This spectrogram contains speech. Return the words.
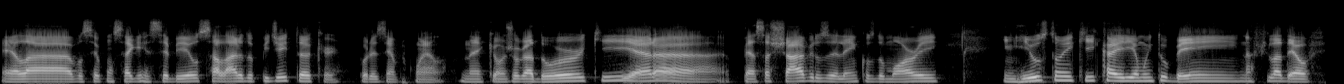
ela você consegue receber o salário do PJ Tucker, por exemplo, com ela, né? Que é um jogador que era peça-chave dos elencos do Murray em Houston e que cairia muito bem na Filadélfia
